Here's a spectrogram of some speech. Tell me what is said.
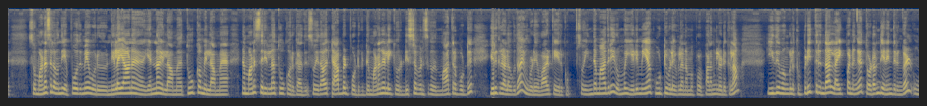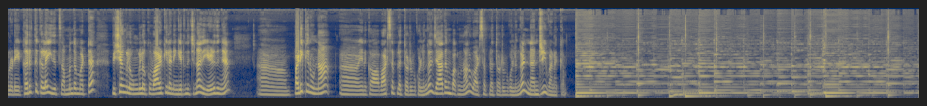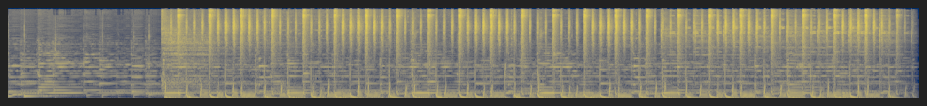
ஸோ மனசில் வந்து எப்போதுமே ஒரு நிலையான எண்ணம் இல்லாமல் தூக்கம் இல்லாமல் நம்ம மனசு சரியில்லாம் தூக்கம் இருக்காது. ஸோ ஏதாவது டேப்லெட் போட்டுக்கிட்டு மனநிலைக்கு ஒரு டிஸ்டர்பன்ஸுக்கு மாத்திரை போட்டு இருக்கிற அளவுக்கு தான் இவங்களுடைய வாழ்க்கை இருக்கும். ஸோ இந்த மாதிரி ரொம்ப எளிமையாக கூட்டு விளைவுகளை நம்ம பலன்கள் எடுக்கலாம். இது உங்களுக்கு பிடித்திருந்தால் லைக் பண்ணுங்கள் தொடர்ந்து இணைந்திருங்கள். உங்களுடைய கருத்துக்களை இது சம்மந்தப்பட்ட விஷயங்கள் உங்களுக்கு வாழ்க்கையில் நீங்கள் இருந்துச்சுன்னா அது எழுதுங்க. படிக்கணுன்னா எனக்கு வாட்ஸ்அப்பில் தொடர்பு கொள்ளுங்கள். ஜாதகம் பார்க்கணுன்னாலும் வாட்ஸ்அப்பில் தொடர்பு கொள்ளுங்கள். நன்றி வணக்கம்.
